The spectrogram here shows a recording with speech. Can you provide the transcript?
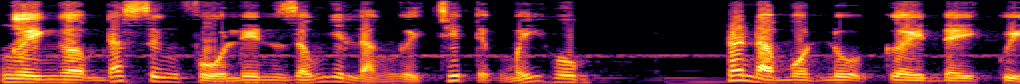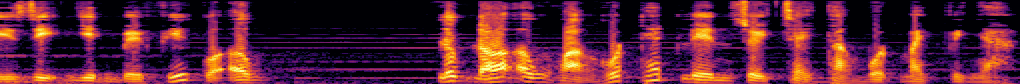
Người ngợm đã sưng phủ lên giống như là người chết được mấy hôm. Nó là một nụ cười đầy quỷ dị nhìn về phía của ông. Lúc đó ông hoảng hốt hét lên rồi chạy thẳng một mạch về nhà.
